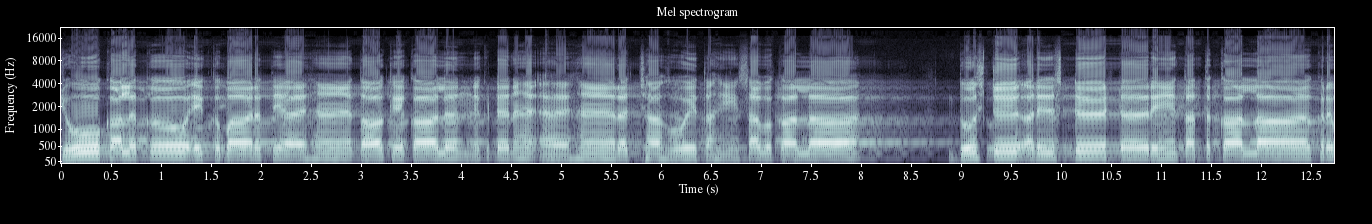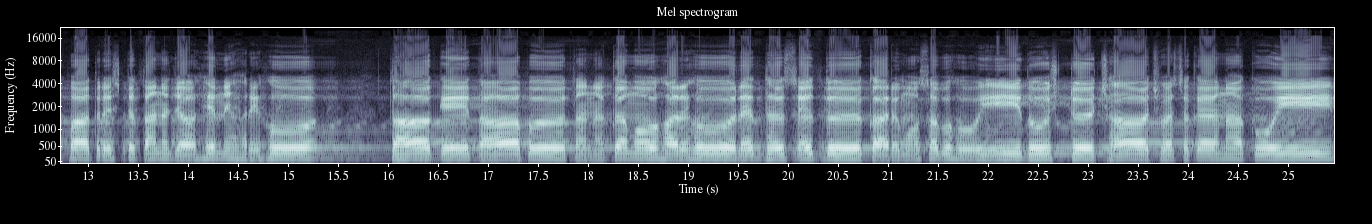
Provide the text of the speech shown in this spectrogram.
ਜੋ ਕਲ ਕੋ ਇੱਕ ਬਾਰ ਧਿਆਇ ਹੈ, ਤਾ ਕੇ ਕਾਲ ਨਿਕਟ ਨਹਿ ਆਇ ਹੈ, ਰੱਛਾ ਹੋਏ ਤਾਹੀ ਸਭ ਕਾਲਾ। ਦੁਸ਼ਟ ਅਰਿਸ਼ਟ ਟਰੇ ਤਤਕਾਲਾ ਕਿਰਪਾ ਤ੍ਰਿਸ਼ਟ ਤਨ ਜਾਹੇ ਨਿਹਰਿ ਹੋ ਤਾ ਕੇ ਤਾਪ ਤਨਕ ਮੋ ਹਰਿ ਹੋ, ਰਿੱਧ ਕਰਮੋ ਸਭ ਹੋਈ। ਦੁਸ਼ਟ ਛਾਛ ਵਸਕੈ ਨ ਕੋਈ।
